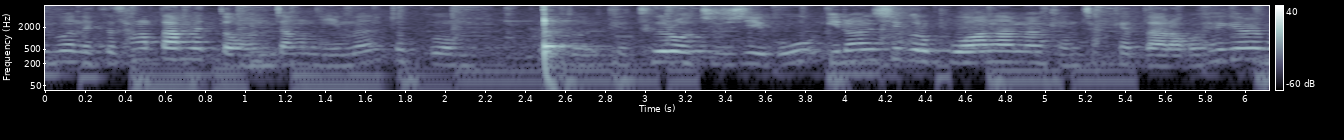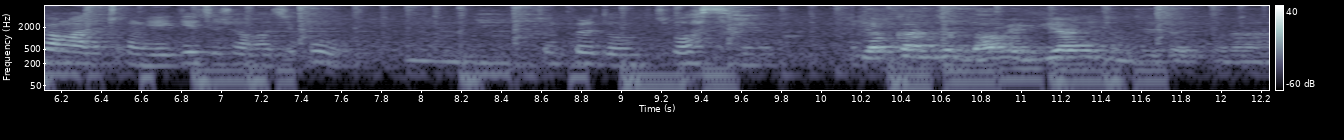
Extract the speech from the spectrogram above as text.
이번에 그 상담했던 원장님은 조금 그래도 이렇게 들어주시고 이런 식으로 보완하면 괜찮겠다라고 해결 방안을 조금 얘기해 주셔가지고 음, 좀 그래도 좋았어요. 약간 좀 마음에 위안이 좀 되셨구나. 안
